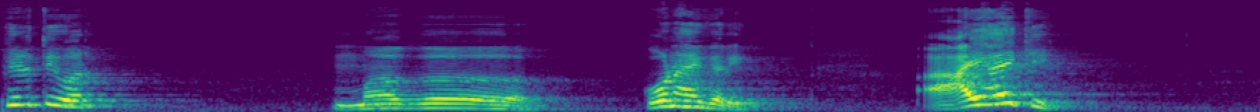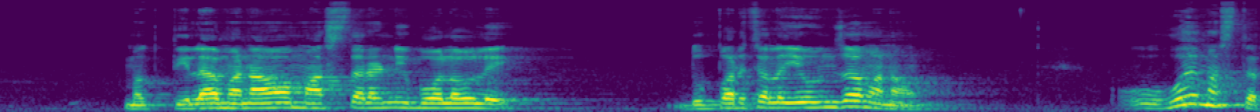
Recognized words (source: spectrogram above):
फिरतीवर. मग कोण आहे घरी? आई आहे की. मग तिला म्हणावं मास्तरांनी बोलावले दुपारच्याला येऊन जा म्हणावं. होय मास्तर.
